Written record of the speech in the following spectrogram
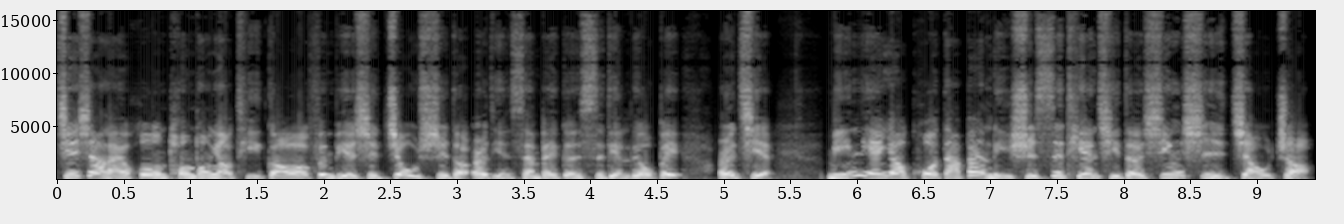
接下来轰通通要提高哦，分别是旧式的二点三倍跟四点六倍，而且。明年要扩大办理十四天期的新式教照，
